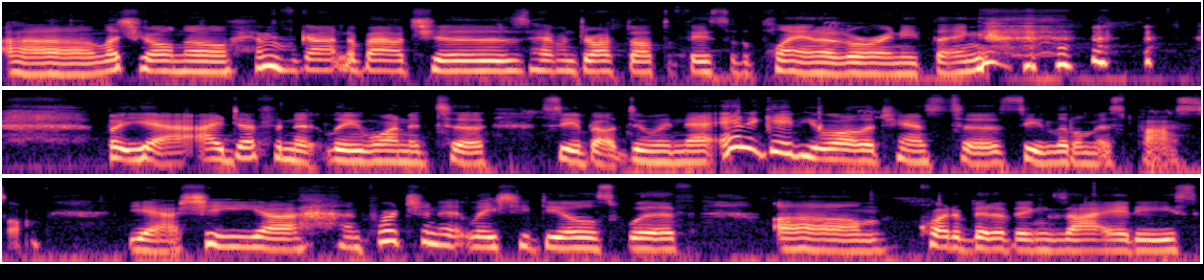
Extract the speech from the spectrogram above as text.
uh, let you all know haven't forgotten about yous, haven't dropped off the face of the planet or anything. but yeah, I definitely wanted to see about doing that, and it gave you all a chance to see Little Miss Possum. Yeah, she uh, unfortunately she deals with um, quite a bit of anxieties.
